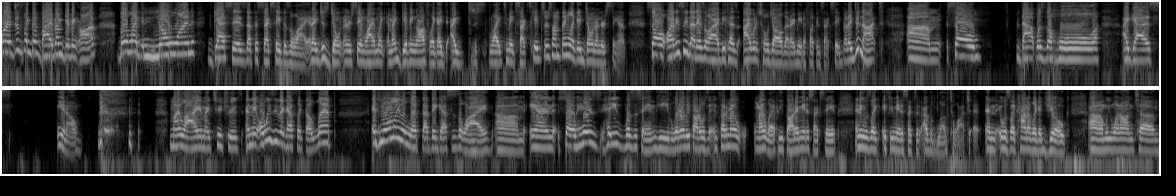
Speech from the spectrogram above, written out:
or just like the vibe I'm giving off, but like no one guesses that the sex tape is a lie. And I just don't understand why. I'm like, am I giving off like I, I just like to make sex tapes or something? Like I don't understand. So obviously that is a lie because I would have told y'all that I made a fucking sex tape, but I did not. Um, so that was the whole, I guess, you know, my lie and my two truths. And they always either guess like the lip. It's normally the lip that they guess is the lie. Um, and so his he was the same. He literally thought it was the inside of my my lip. He thought I made a sex tape, and he was like, "If you made a sex tape, I would love to watch it." And it was like kind of like a joke. Um, we went on to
